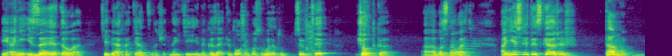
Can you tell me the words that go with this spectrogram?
и они из-за этого тебя хотят, значит, найти и наказать. Ты должен просто вот эту цепь четко а, обосновать. А если ты скажешь, там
